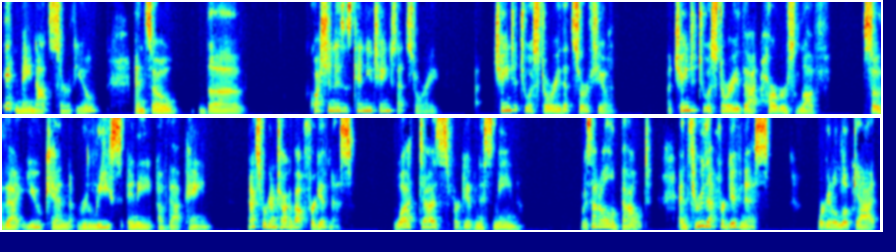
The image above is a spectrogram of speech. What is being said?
it may not serve you. And so the question is, is can you change that story? Change it to a story that serves you. Uh, change it to a story that harbors love so that you can release any of that pain. Next, we're going to talk about forgiveness. What does forgiveness mean? What is that all about? And through that forgiveness, we're going to look at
